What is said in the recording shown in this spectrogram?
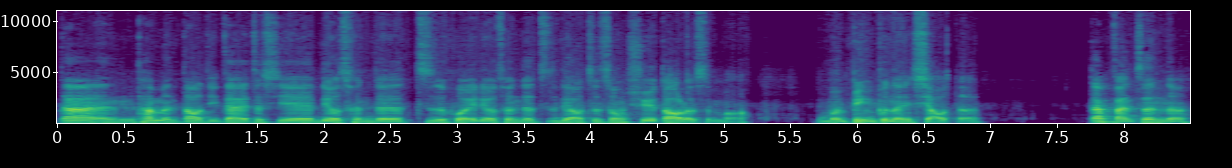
但他们到底在这些留存的智慧、留存的资料之中学到了什么，我们并不能晓得。但反正呢，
